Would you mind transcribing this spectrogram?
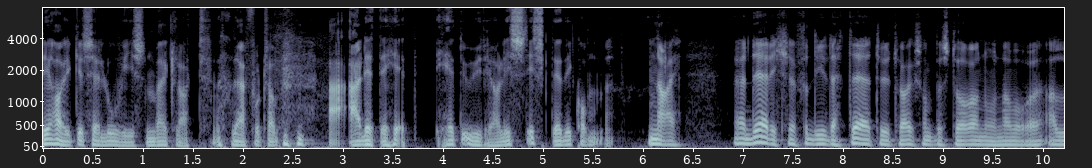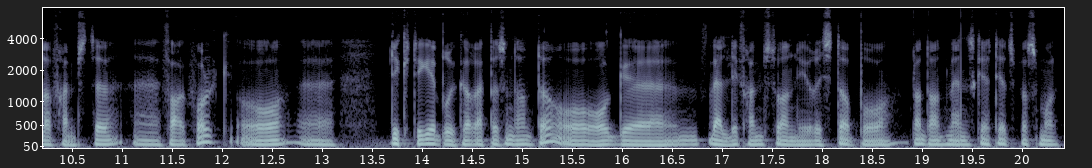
Det har ikke selv Lovisenberg klart. Det er fortsatt Er dette helt, helt urealistisk, det de kommer med? Nei, det er det ikke. Fordi dette er et utvalg som består av noen av våre aller fremste eh, fagfolk. og eh, dyktige brukerrepresentanter og, og eh, veldig fremstående jurister på bl.a. menneskerettighetsspørsmål.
